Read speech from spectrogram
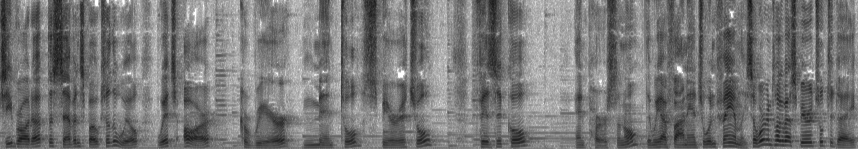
She brought up the seven spokes of the wheel, which are career, mental, spiritual, physical, and personal. Then we have financial and family. So we're going to talk about spiritual today.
